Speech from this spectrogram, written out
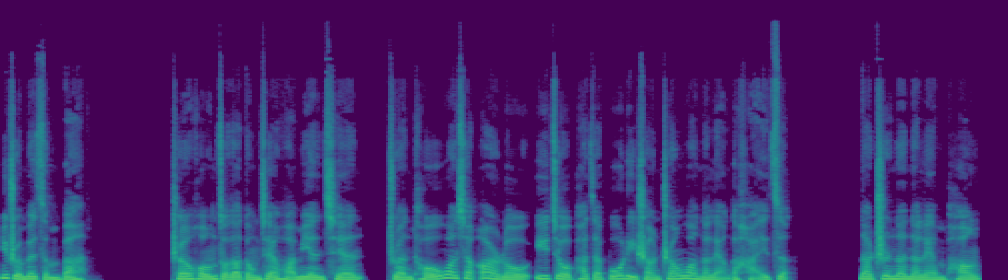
你准备怎么办？陈红走到董建华面前，转头望向二楼依旧趴在玻璃上张望的两个孩子，那稚嫩的脸庞，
